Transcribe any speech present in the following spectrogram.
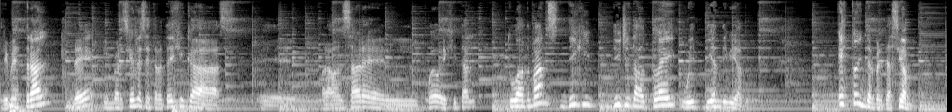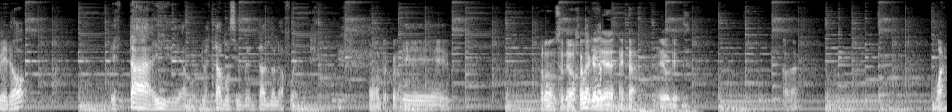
trimestral de inversiones estratégicas eh, para avanzar el juego digital To Advance Digital Play with D&D Beyond. Esto es interpretación, pero está ahí, digamos, no estamos inventando la fuente. eh, Perdón, se te bajó la calidad. Ahí está, ahí A ver. Bueno,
